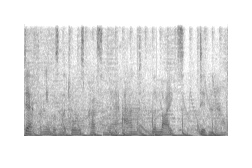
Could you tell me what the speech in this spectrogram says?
definitely wasn't the tallest person there, and the lights didn't help.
